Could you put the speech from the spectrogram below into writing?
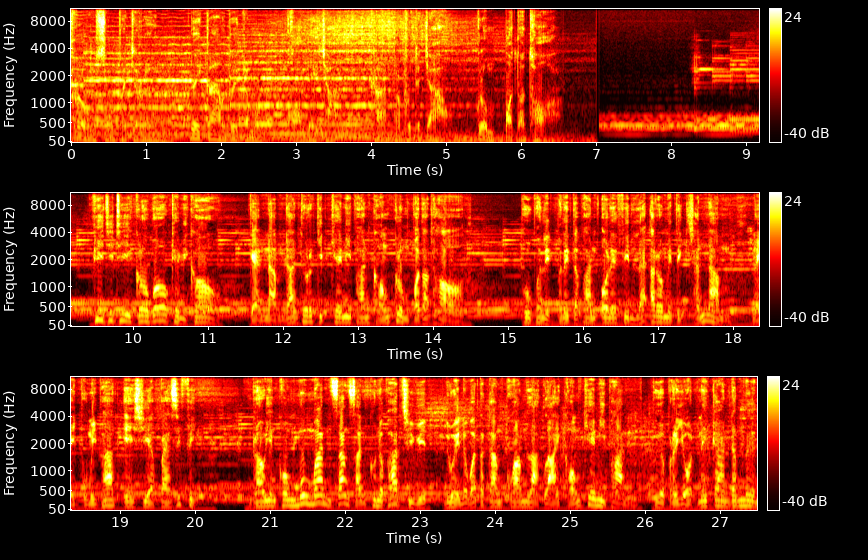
พระองค์ทรงพระเจริญ ด้วยกล้าวด้วยกระหม่อมขอเดชะข้าพระพุทธเจ้ากลุ่มปตท PTT Global Chemical แกนนำด้านธุรกิจเคมีภัณฑ์ของกลุ่มปตท ผู้ผลิตผลิตภัณฑ์โอเลฟิน และอโรเมติกชั้นนำในภูมิภาคเอเชียแปซิฟิก เรายังคงมุ่งมั่นสร้างสรรค์คุณภาพชีวิต ด้วยนวัตกรรมความหลากหลายของเคมีภัณฑ์เพื่อประโยชน์ในการดำเนิน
